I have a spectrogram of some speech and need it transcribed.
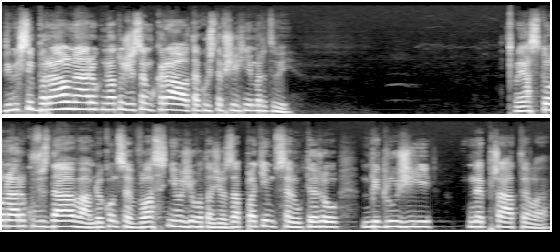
Kdybych si bral nárok na to, že jsem král, tak už jste všichni mrtví. Ale já z toho nároku vzdávám do konce vlastního života, že zaplatím cenu, kterou mi dluží nepřátelé.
